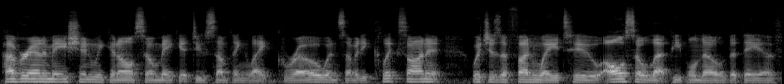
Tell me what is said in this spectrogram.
Hover animation, we can also make it do something like grow when somebody clicks on it, which is a fun way to also let people know that they have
